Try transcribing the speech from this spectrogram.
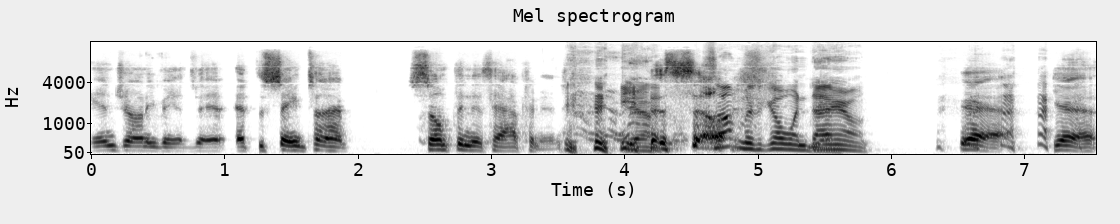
and Johnny Van Zant at the same time. Something is happening. Yeah. so Something is going down. yeah, yeah.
